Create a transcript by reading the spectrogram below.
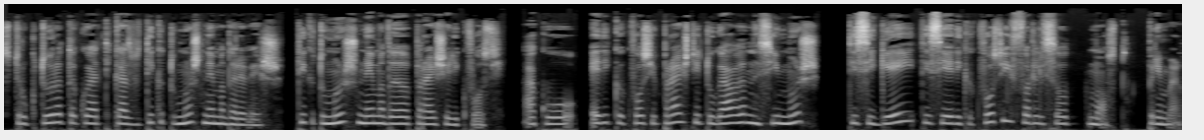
Структурата, която ти казва, ти като мъж няма да ревеш. Ти като мъж няма да правиш еди какво си. Ако еди какво си правиш, ти тогава не си мъж, ти си гей, ти си еди какво си и фърли се от мост. Примерно.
